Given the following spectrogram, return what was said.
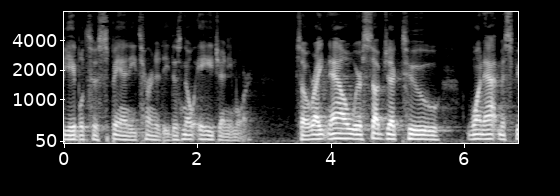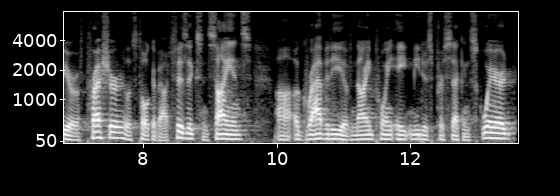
be able to span eternity. There's no age anymore. So, right now, we're subject to one atmosphere of pressure. Let's talk about physics and science uh, a gravity of 9.8 meters per second squared,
